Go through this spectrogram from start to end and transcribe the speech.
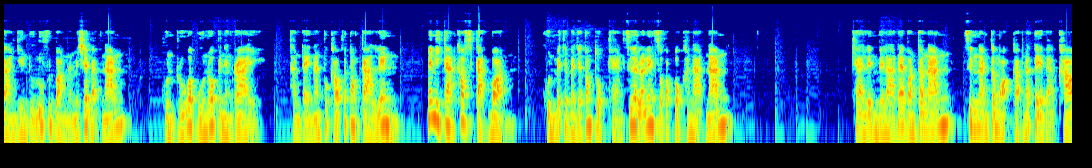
การยืนดูลูกฟุตบอลมันไม่ใช่แบบนั้น คุณรู้ว่าบูโน่เป็นอย่างไร ทันใดนั้นพวกเขาก็ต้องการเล่น ไม่มีการเข้าสกัดบอล คุณไม่จำเป็นจะต้องถกแขนเสื้อแล้วเล่นสกปรกขนาดนั้น แค่เล่นเวลาได้บอลเท่านั้น ซึ่งนั่นก็เหมาะกับนักเตะแบบเขา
